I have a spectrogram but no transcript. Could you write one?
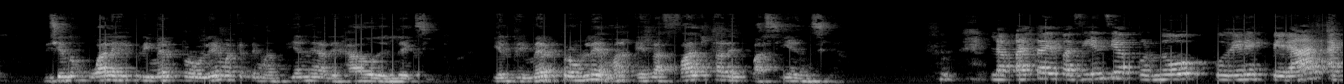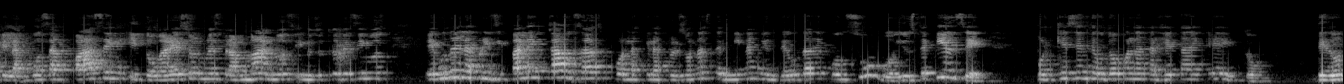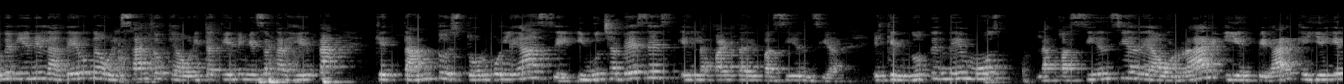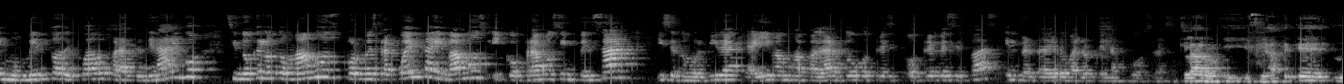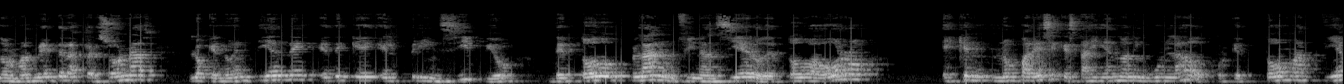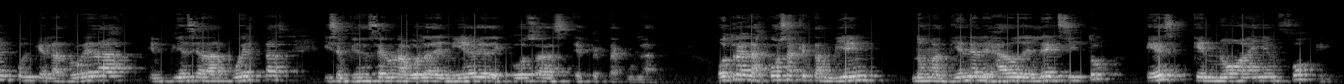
diciendo cuál es el primer problema que te mantiene alejado del éxito. Y el primer problema es la falta de paciencia. La falta de paciencia por no poder esperar a que las cosas pasen y tomar eso en nuestras manos. Y nosotros decimos, es una de las principales causas por las que las personas terminan en deuda de consumo. Y usted piense, ¿por qué se endeudó con la tarjeta de crédito? ¿De dónde viene la deuda o el saldo que ahorita tienen esa tarjeta que tanto estorbo le hace. Y muchas veces es la falta de paciencia, es que no tenemos la paciencia de ahorrar y esperar que llegue el momento adecuado para tener algo, sino que lo tomamos por nuestra cuenta y vamos y compramos sin pensar y se nos olvida que ahí vamos a pagar dos o tres, o tres veces más el verdadero valor de las cosas. Claro, y fíjate que normalmente las personas lo que no entienden es de que el principio de todo plan financiero, de todo ahorro, es que no parece que estás yendo a ningún lado, porque toma tiempo en que la rueda empiece a dar vueltas y se empieza a hacer una bola de nieve de cosas espectaculares. Otra de las cosas que también nos mantiene alejado del éxito es que no hay enfoque.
